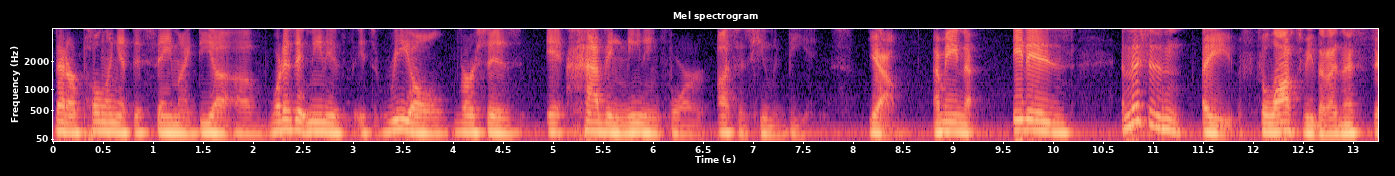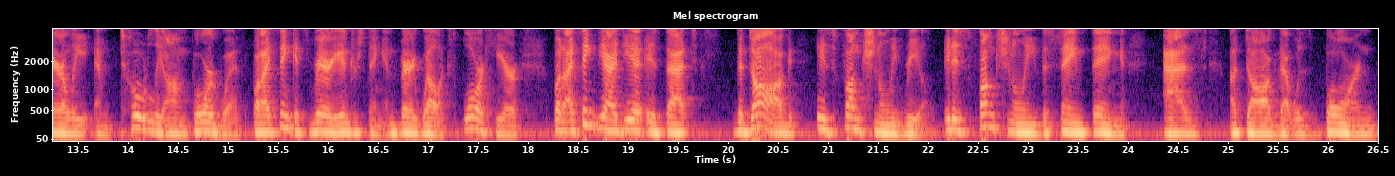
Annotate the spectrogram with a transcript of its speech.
that are pulling at this same idea of what does it mean if it's real versus it having meaning for us as human beings. Yeah. I mean, it is, and this isn't a philosophy that I necessarily am totally on board with, but I think it's very interesting and very well explored here. But I think the idea is that the dog is functionally real. It is functionally the same thing as a dog that was born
